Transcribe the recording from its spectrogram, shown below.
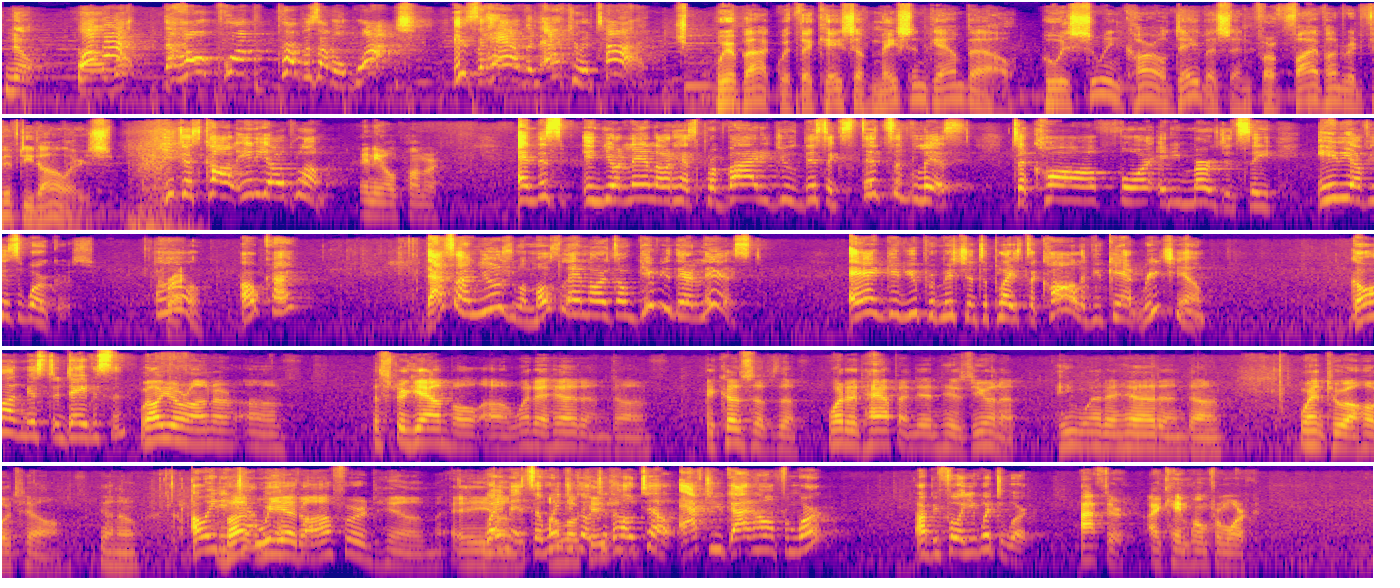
No. Why Uh, not? The whole point, purpose of a watch is to have an accurate time. We're back with the case of Mason Gambell, who is suing Carl Davison for $550. You just call any old plumber. Any old plumber. And this and your landlord has provided you this extensive list to call for an emergency any of his workers. Correct. Oh, okay. That's unusual. Most landlords don't give you their list and give you permission to place the call if you can't reach him. Go on, Mr. Davison. Well, Your Honor, um, Mr. Gamble uh, went ahead and, uh, because of the what had happened in his unit, he went ahead and uh, went to a hotel. You know. Oh, he didn't but tell me we that had part. offered him a. Wait a um, minute. So when did you go to the hotel? After you got home from work, or before you went to work? After I came home from work.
